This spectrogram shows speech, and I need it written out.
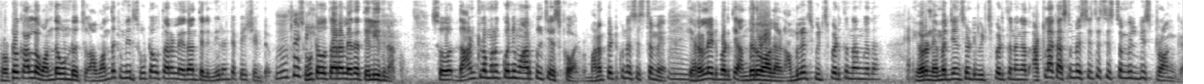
ప్రోటోకాల్లో వంద ఉండొచ్చు. ఆ వందకి మీరు సూట్ అవుతారా లేదా అని తెలియదు మీరంటే పేషెంట్ సూట్ అవుతారా లేదా తెలియదు నాకు. సో దాంట్లో మనం కొన్ని మార్పులు చేసుకోవాలి. మనం పెట్టుకున్న సిస్టమే. ఎర్ర లైట్ పడితే అందరూ ఆగాలి అంబులెన్స్ విడిచిపెడుతున్నాం కదా. ఎవరైనా ఎమర్జెన్సీ ఉంటే విడిచిపెడుతున్నాం కదా. అట్లా కస్టమైజ్ చేస్తే సిస్టమ్ విల్ బి స్ట్రాంగ్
